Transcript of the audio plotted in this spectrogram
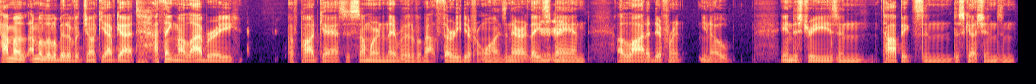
I'm a I'm a little bit of a junkie. I've got I think my library of podcasts is somewhere in the neighborhood of about 30 different ones and they they mm-hmm. span a lot of different you know industries and topics and discussions and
